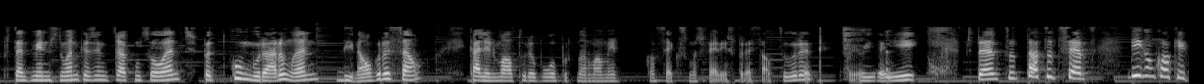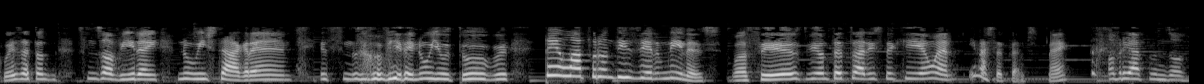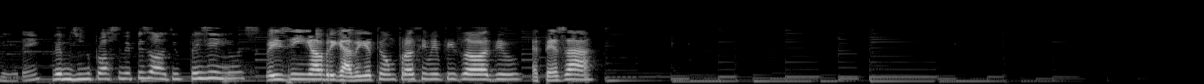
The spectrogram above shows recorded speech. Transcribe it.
Portanto, menos de um ano que a gente já começou antes para comemorar um ano de inauguração. Calha numa altura boa porque normalmente consegue-se umas férias para essa altura, eu ir aí. Portanto, está tudo certo. Digam qualquer coisa, então, se nos ouvirem no Instagram, se nos ouvirem no YouTube, têm lá por onde dizer, meninas, vocês deviam tatuar isto aqui a um ano. E nós tatuamos, não é? Obrigado por nos ouvirem. Vemo-nos no próximo episódio. Beijinhos. Beijinho, obrigada. E até um próximo episódio. Até já.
